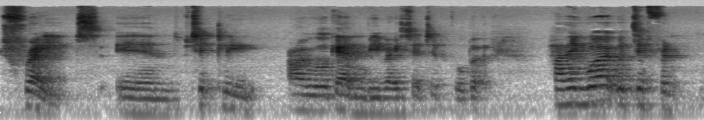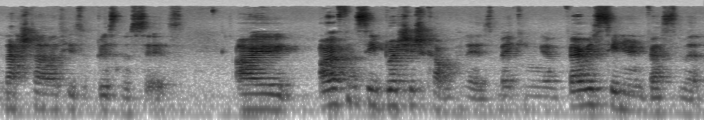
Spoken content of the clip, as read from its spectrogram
trait in, particularly, I will again be very stereotypical, but having worked with different nationalities of businesses, I, I often see British companies making a very senior investment.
